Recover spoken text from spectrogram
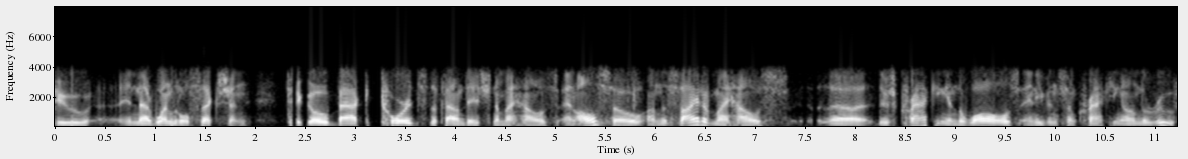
to in that one little section to go back towards the foundation of my house and also on the side of my house uh, there's cracking in the walls and even some cracking on the roof.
